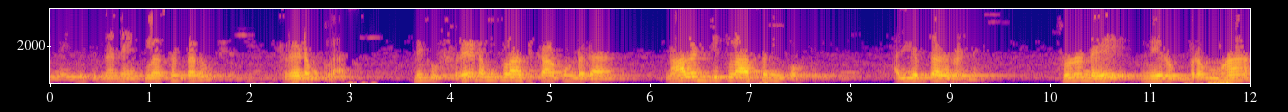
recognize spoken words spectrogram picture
నేను చెప్పిందని ఏం క్లాస్ అంటారు? Freedom class. మీకు ఫ్రీడమ్ క్లాస్ కాకుండా నాలెడ్జ్ క్లాస్ అని ఇంకొకటి అది చెప్తా వినండి. చూడండి మీరు బ్రహ్మ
